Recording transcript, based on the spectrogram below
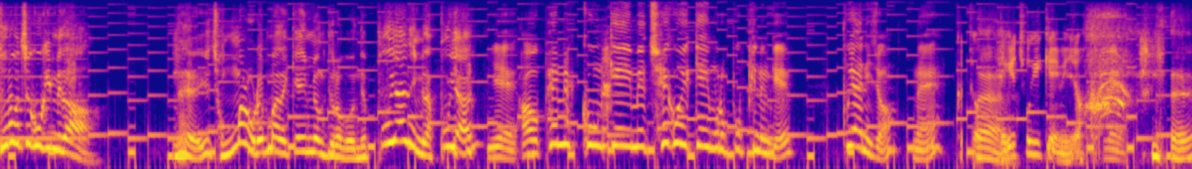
두 번째 곡입니다. 네, 이 정말 오랜만에 게임명 들어보는데 뿌얀입니다. 뿌얀. 예. 어, 페미콘 게임의 최고의 게임으로 뽑히는 게 뿌얀이죠. 네. 그쵸? 네. 되게 초기 게임이죠. 네. 네.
